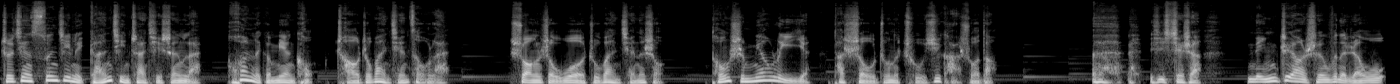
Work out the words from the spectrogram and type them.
只见孙经理赶紧站起身来。换了个面孔，朝着万钱走来，双手握住万钱的手，同时瞄了一眼他手中的储蓄卡，说道：“呃，先生，您这样身份的人物，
